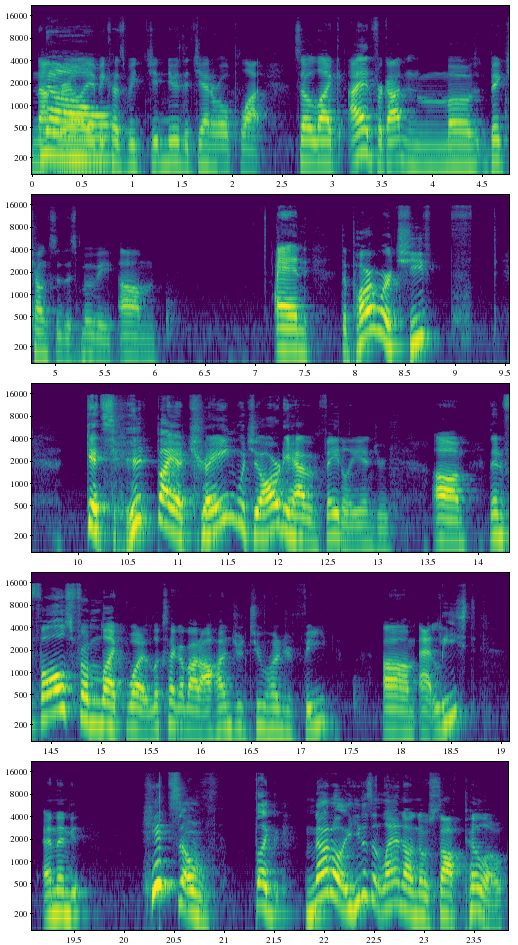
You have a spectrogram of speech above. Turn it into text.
not No. really because we knew the general plot. So like I had forgotten most big chunks of this movie. Um, and the part where Chief gets hit by a train, which would already have him fatally injured, um, then falls from like what it looks like about 100, 200 feet, um, at least, and then hits a like not only he doesn't land on no soft pillow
